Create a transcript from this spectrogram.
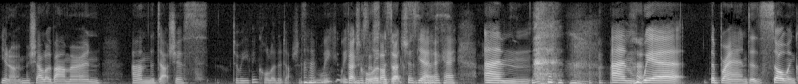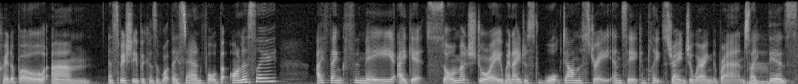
you know, Michelle Obama and um, the Duchess. Do we even call her the Duchess anymore? We, we Duchess can call her the Duchess. Yeah, yes. okay. Um, um, where the brand is so incredible, um, especially because of what they stand for. But honestly, I think for me, I get so much joy when I just walk down the street and see a complete stranger wearing the brand. Like, there's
